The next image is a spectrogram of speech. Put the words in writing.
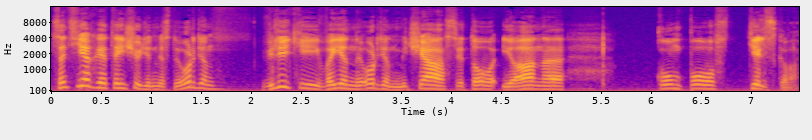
Сантьяго это еще один местный орден. Великий военный орден меча святого Иоанна Компостельского.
